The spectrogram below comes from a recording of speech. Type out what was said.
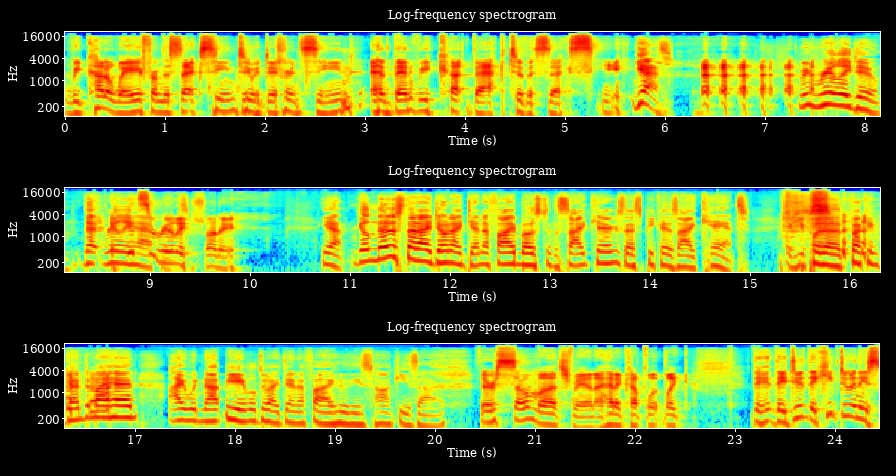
we cut away from the sex scene to a different scene, and then we cut back to the sex scene. Yes, we really do. That really It's happens. really funny. Yeah, you'll notice that I don't identify most of the side characters. That's because I can't. If you put a fucking gun to my head, I would not be able to identify who these honkies are. There's so much, man. I had a couple of like they they do they keep doing these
